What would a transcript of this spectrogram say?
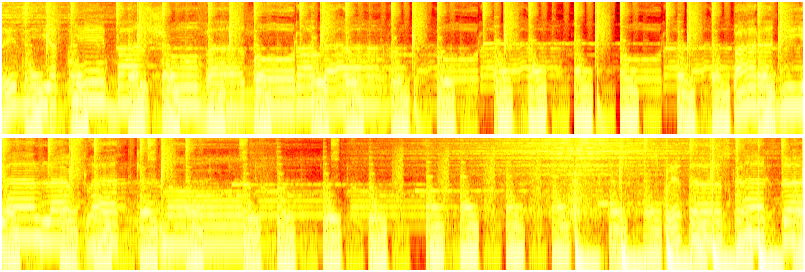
Среди огней большого города. Под одеялом сладких снов Спряталась как-то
